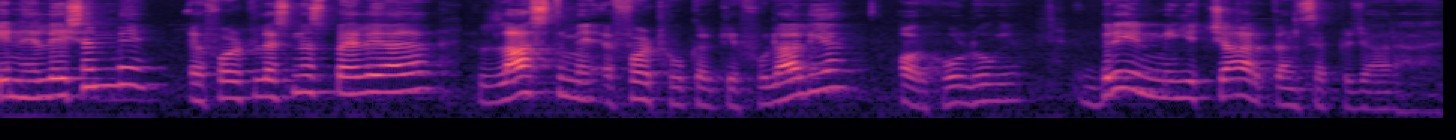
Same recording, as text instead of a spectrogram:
इनहेलेशन में एफर्टलेसनेस पहले आया लास्ट में एफर्ट होकर के फुला लिया और होल्ड हो गया। ब्रेन में ये चार कंसेप्ट जा रहा है।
